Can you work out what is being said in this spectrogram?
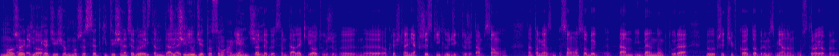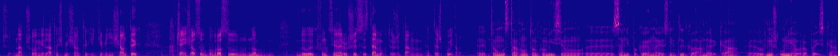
może Dlatego- kilkadziesiąt, może setki tysięcy Dlatego ludzi. jestem Czy daleki- ci ludzie to są Nie, agenci? dlatego jestem daleki od uży- y, określenia wszystkich ludzi, którzy tam są. Natomiast są osoby tam i będą, które były przeciwko dobrym zmianom ustrojowym przy- na przełomie lat 80. i 90., a część osób po prostu no, byłych funkcjonariuszy systemu, którzy tam też pójdą. Y, Tą ustawą, tą komisją y, zaniepokojona jest nie tylko Ameryka, y, również Unia Europejska.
